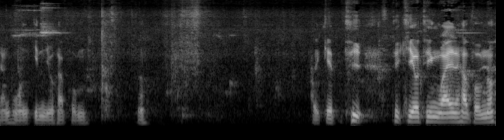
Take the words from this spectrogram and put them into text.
ยังห่วงกินอยู่ครับ ผมเนาะไปเก็บที่ที่เคี้ยวทิ้งไว้นะครับ ผมเนาะ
